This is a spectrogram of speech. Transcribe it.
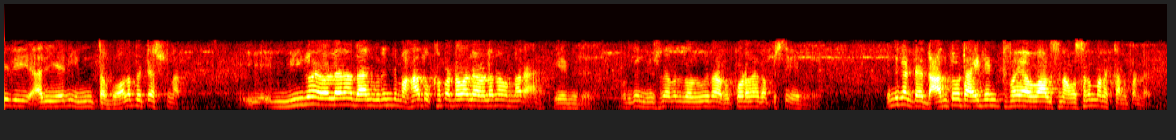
ఇది అది అని ఇంత గోల పెట్టేస్తున్నారు. మీలో ఎవరైనా దాని గురించి మహా దుఃఖపడ్డ వాళ్ళు ఎవరైనా ఉన్నారా? ఏమీ లేదు. ఉడికే న్యూస్ పేపర్ చదువుకుని అరుక్కోవడమే తప్పిస్తే ఏమీ లేదు. ఎందుకంటే దాంతో ఐడెంటిఫై అవ్వాల్సిన అవసరం మనకు కనపడలేదు.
